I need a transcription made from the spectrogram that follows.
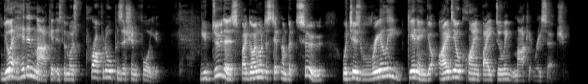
your hidden market is the most profitable position for you. You do this by going on to step number two, which is really getting your ideal client by doing market research.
